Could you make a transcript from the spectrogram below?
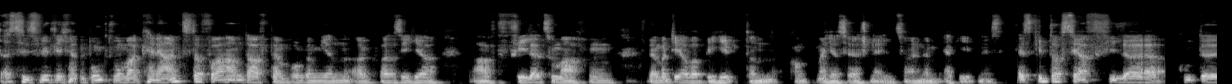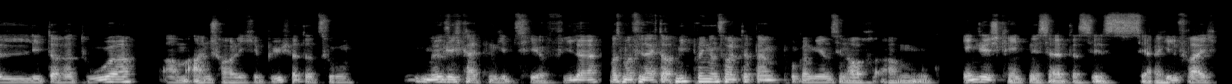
Das ist wirklich ein Punkt, wo man keine Angst davor haben darf beim Programmieren, äh, quasi hier äh, Fehler zu machen. Wenn man die aber behebt, dann kommt man hier sehr schnell zu einem Ergebnis. Es gibt auch sehr viele gute Literatur, ähm, anschauliche Bücher dazu. Möglichkeiten gibt's hier viele. Was man vielleicht auch mitbringen sollte beim Programmieren sind auch ähm, Englischkenntnisse. Das ist sehr hilfreich,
